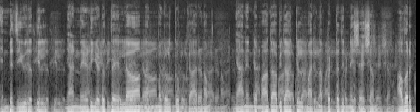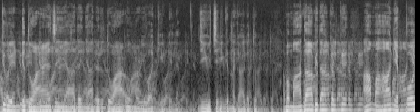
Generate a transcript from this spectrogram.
എന്റെ ജീവിതത്തിൽ ഞാൻ നേടിയെടുത്ത എല്ലാ നന്മകൾക്കും കാരണം ഞാൻ എന്റെ മാതാപിതാക്കൾ മരണപ്പെട്ടതിന് ശേഷം അവർക്ക് വേണ്ടി ദ്വാ ചെയ്യാതെ ഞാനൊരു ദ്വാഴവും ഒഴിവാക്കിയിട്ടില്ല. ജീവിച്ചിരിക്കുന്ന കാലത്തും. അപ്പൊ മാതാപിതാക്കൾക്ക് ആ മഹാൻ എപ്പോൾ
